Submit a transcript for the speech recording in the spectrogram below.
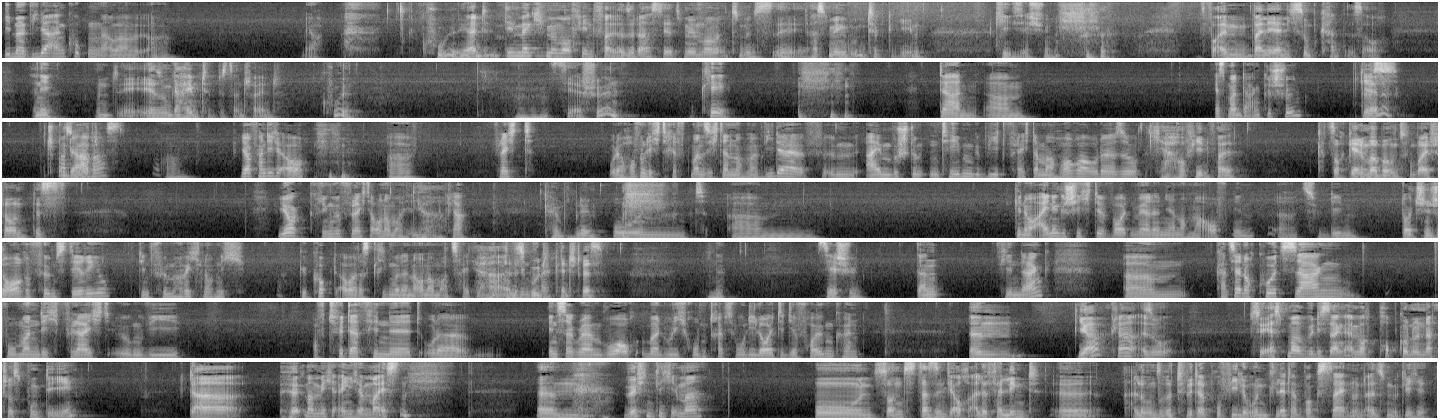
immer wieder angucken, aber äh, ja. Cool, ja, den, den, merke ich mir mal auf jeden Fall. Also da hast du jetzt mir mal zumindest äh, hast mir einen guten Tipp gegeben. Okay, sehr schön. Vor allem, weil er ja nicht so bekannt ist auch. Nee. Und eher so ein Geheimtipp ist anscheinend. Cool. Mhm. Sehr schön. Okay. Dann ähm, erstmal ein Dankeschön. Gerne. Dass Spaß du da warst. Ähm, ja, fand ich auch. äh, vielleicht oder hoffentlich trifft man sich dann nochmal wieder in einem bestimmten Themengebiet, vielleicht dann mal Horror oder so. Ja, auf jeden Fall. Kannst auch gerne mal bei uns vorbeischauen. Das ja, kriegen wir vielleicht auch nochmal hin. Ja, klar. Kein Problem. Und ähm, genau, eine Geschichte wollten wir dann ja nochmal aufnehmen äh, zu dem deutschen Genrefilm Stereo. Den Film habe ich noch nicht geguckt, aber das kriegen wir dann auch nochmal Zeit. Ja, alles gut, Fall. kein Stress. Ne? Sehr schön. Dann vielen Dank. Ähm, kannst ja noch kurz sagen, wo man dich vielleicht irgendwie auf Twitter findet oder Instagram, wo auch immer du dich rumtreibst, wo die Leute dir folgen können? Ähm, ja, klar. Also zuerst mal würde ich sagen einfach popcorn und nachos.de. Da hört man mich eigentlich am meisten. Ähm, wöchentlich immer. Und sonst, da sind wir auch alle verlinkt. Äh, alle unsere Twitter-Profile und Letterbox-Seiten und alles Mögliche.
